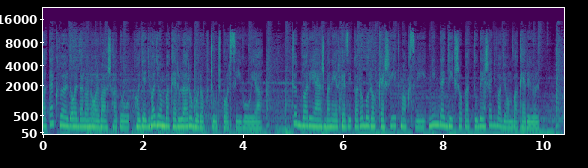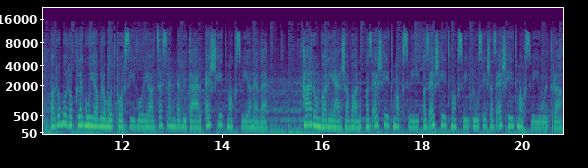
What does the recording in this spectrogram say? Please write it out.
A TechWorld oldalon olvasható, hogy egy vagyonba kerül a Roborok csúcsporszívója. Több variánsban érkezik a Roborok Cash 7 Max V, mindegyik sokat tud és egy vagyonba kerül. A Roborok legújabb robotporszívója a CESEN debütál, S7 Max V a neve. Három variánsa van, az S7 Max V, az S7 Max V Plus és az S7 Max V Ultra.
